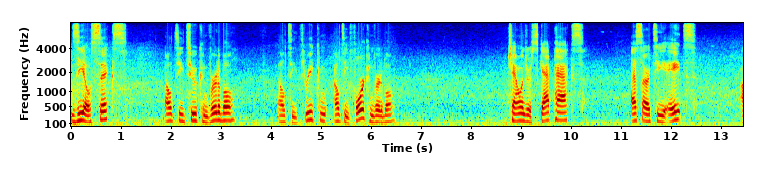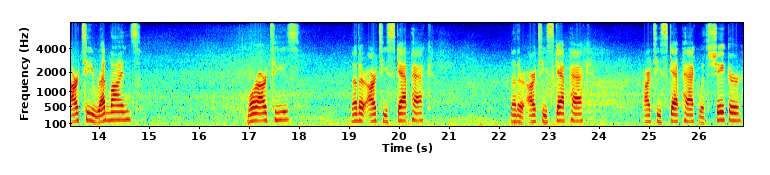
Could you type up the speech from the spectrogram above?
Z06, LT2 convertible, LT3, LT4 convertible, Challenger Scat Packs, SRT8s, RT Redlines, more RTs, Another RT Scat Pack. Another RT Scat Pack. RT Scat Pack with shaker.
